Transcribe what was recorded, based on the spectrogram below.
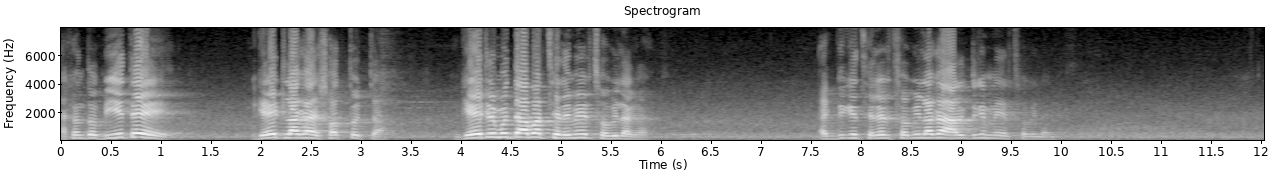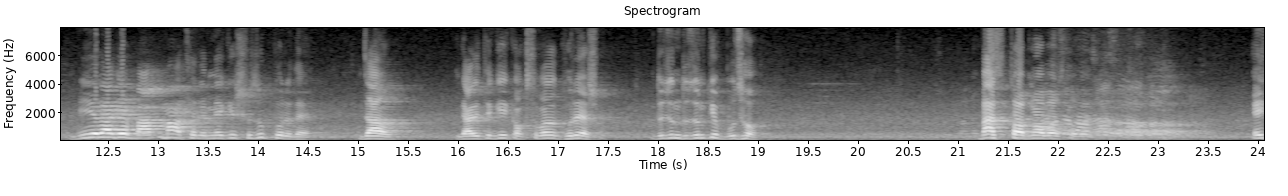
এখন তো বিয়েতে গেট লাগায় সত্তরটা। গেটের মধ্যে আবার ছেলে মেয়ের ছবি লাগায়। একদিকে ছেলের ছবি লাগায়, আরেকদিকে মেয়ের ছবি লাগায়। বিয়ের আগে বাপ মা ছেলে মেয়েকে সুযোগ করে দেয়। যাও, গাড়িতে গিয়ে কক্সবাজার ঘুরে আসো। দুজন দুজনকে বুঝো। বাস্তব না বাস্তব এই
